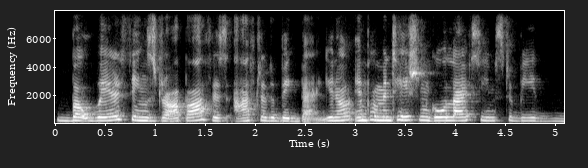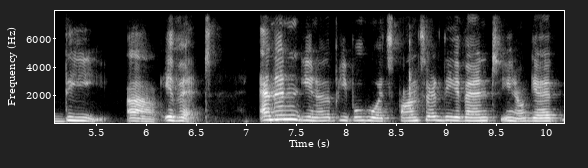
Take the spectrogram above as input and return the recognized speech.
But where things drop off is after the big bang. You know implementation go live seems to be the uh, event. And then you know the people who had sponsored the event you know get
